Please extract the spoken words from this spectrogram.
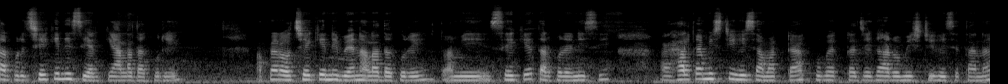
তারপরে ছেঁকে নিছি আর কি আলাদা করে। আপনারাও ছেঁকে নেবেন আলাদা করে। তো আমি ছেঁকে তারপরে নিছি। আর হালকা মিষ্টি হয়েছে আমারটা, খুব একটা যে গাঢ় মিষ্টি হয়েছে তা না।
